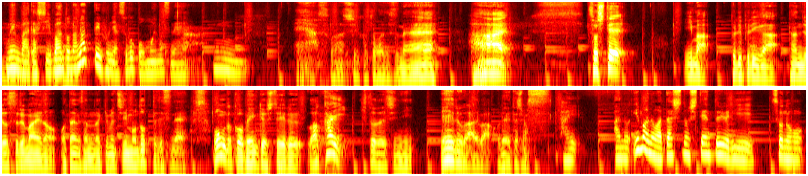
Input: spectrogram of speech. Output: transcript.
メンバーだし、バンドだなっていうふうにはすごく思いますね。うん。いや素晴らしい言葉ですね。はい。そして今プリプリが誕生する前の渡辺さんの気持ちに戻ってですね音楽を勉強している若い人たちにエールがあればお願いいたします。はい、あの今の私の視点というよりその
